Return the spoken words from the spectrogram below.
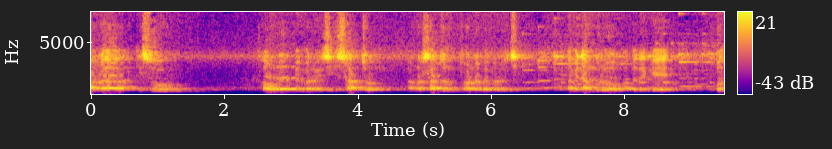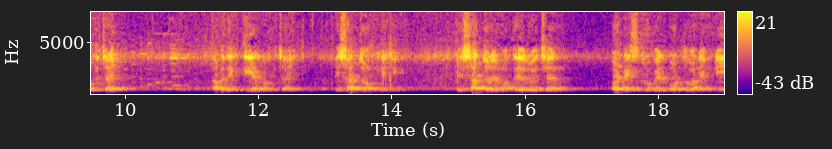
আমরা কিছু রয়েছি সাতজন। আমরা সাতজন ফাউন্ডার মেম্বার রয়েছি। আমি নামগুলো আপনাদেরকে বলতে চাই। আপনাদেরকে ক্লিয়ার করতে চাই, এই সাতজন কে কে? এই সাতজনের মধ্যে রয়েছেন পার্টিস গ্রুপের বর্তমান এমডি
